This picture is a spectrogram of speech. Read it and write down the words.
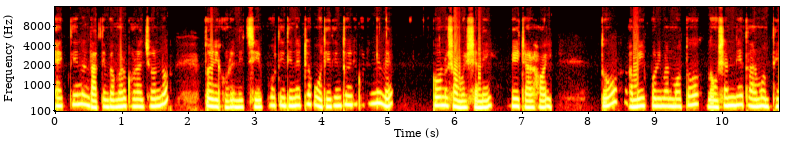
একদিন রাতে ব্যবহার করার জন্য তৈরি করে নিচ্ছি, প্রতিদিনেরটা প্রতিদিন তৈরি করে নিলে কোনো সমস্যা নেই বেটার হয়। তো আমি পরিমাণ মতো লোশন দিয়ে তার মধ্যে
